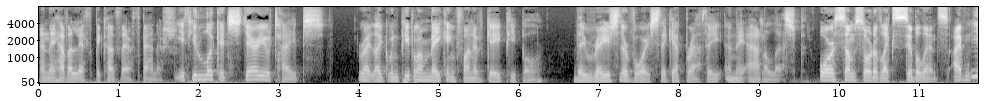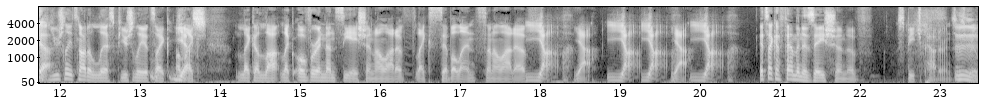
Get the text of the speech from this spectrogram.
And they have a lisp because they're Spanish. If you look at stereotypes, right, like when people are making fun of gay people, they raise their voice, they get breathy, and they add a lisp. Or some sort of like sibilance. I've Yeah. usually it's not a lisp. Usually it's like a, Yes. like like a lot like over enunciation, a lot of like sibilance and a lot of Yeah. yeah. Yeah. Yeah. Yeah. Yeah. It's like a feminization of speech patterns. Is mm, really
